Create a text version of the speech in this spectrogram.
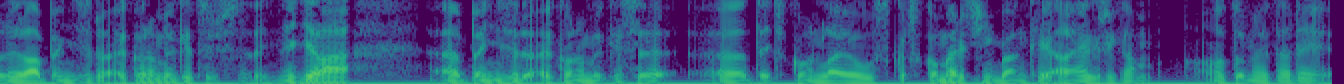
lila peníze do ekonomiky, což se teď nedělá. Eh, peníze do ekonomiky se teď lejou skrz komerční banky, ale jak říkám, o tom je tady,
